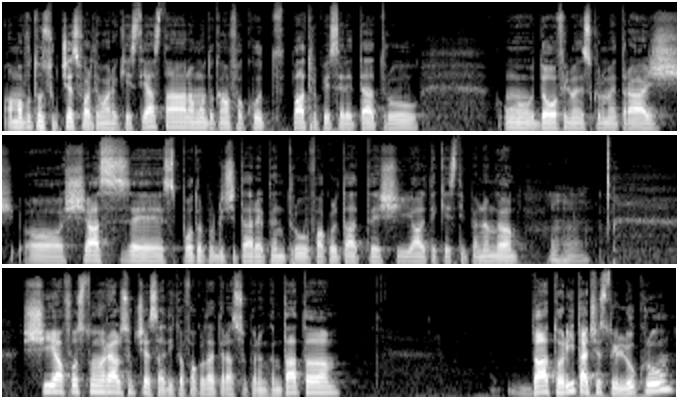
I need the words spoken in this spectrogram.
am avut un succes foarte mare cu chestia asta, la modul că am făcut patru piese de teatru, u- două filme de scurtmetraj, uh, șase spoturi publicitare pentru facultate și alte chestii pe lângă. Uh-huh. Și a fost un real succes, adică facultatea era super încântată. Datorită acestui lucru,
